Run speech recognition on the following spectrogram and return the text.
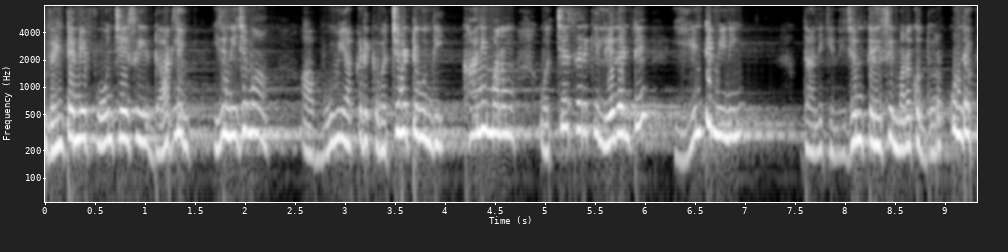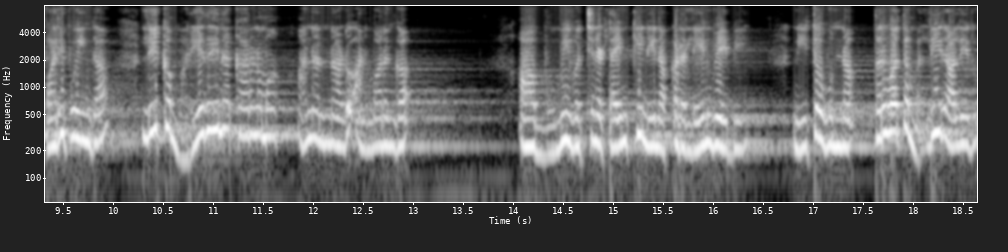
వెంటనే ఫోన్ చేసి డార్లింగ్ ఇది నిజమా? ఆ భూమి అక్కడికి వచ్చినట్టు ఉంది. కానీ మనం వచ్చేసరికి లేదంటే ఏంటి మీనింగ్? దానికి నిజం తెలిసి మనకు దొరకకుండా పారిపోయిందా? లేక మరేదైనా కారణమా? అని అన్నాడు అనుమానంగా. ఆ భూమి వచ్చిన టైంకి నేను అక్కడ లేను బేబీ. నీతో ఉన్నా తరువాత మళ్ళీ రాలేదు.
